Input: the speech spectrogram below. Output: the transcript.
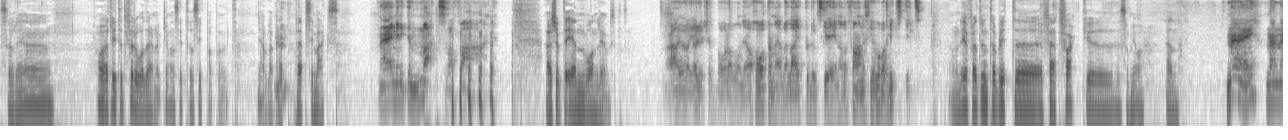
Så det har ett litet förråd där nu. Kan man sitta och sippa på ett jävla pep mm. Pepsi Max. Nej, men inte Max. Vad fan. jag köpte en vanlig också. Ja, jag, jag hade köpt bara vanliga. Jag hatar de här jävla lightproduktsgrejerna. Vad fan, det ska ju vara riktigt. Ja, men det är för att du inte har blivit uh, fat fuck uh, som jag än. Nej, men eh,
